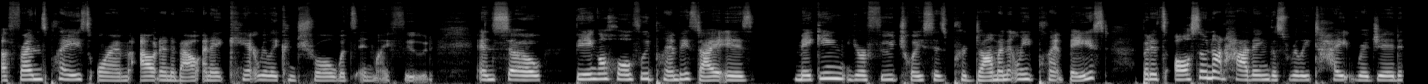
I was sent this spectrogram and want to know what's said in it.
a friend's place or I'm out and about and I can't really control what's in my food. And so being a whole food plant-based diet is making your food choices predominantly plant-based, but it's also not having this really tight, rigid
